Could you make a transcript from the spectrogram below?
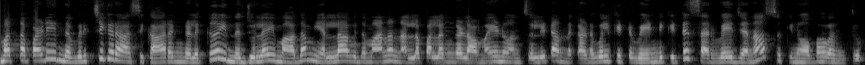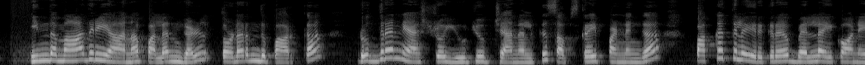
மத்தபடி இந்த விருச்சிக ராசிக்காரங்களுக்கு இந்த ஜூலை மாதம் எல்லா விதமான நல்ல பலன்கள் அமையணும்னு சொல்லிட்டு அந்த கடவுள்கிட்ட வேண்டிக்கிட்டு சர்வே ஜனா வந்து இந்த மாதிரியான பலன்கள் தொடர்ந்து பார்க்க ருத்ரன் ஆஸ்ட்ரோ யூடியூப் சேனலுக்கு சப்ஸ்கிரைப் பண்ணுங்க. பக்கத்தில் இருக்கிற பெல் ஐக்கானை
